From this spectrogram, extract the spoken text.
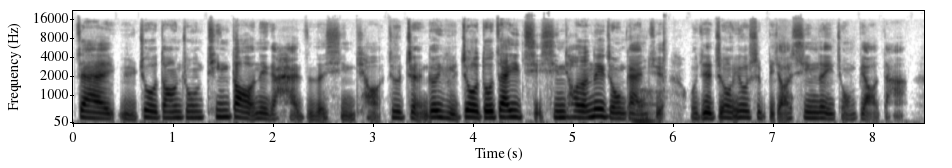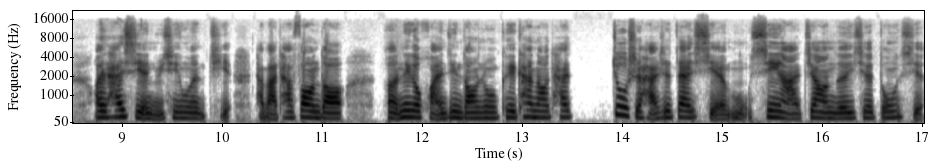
在宇宙当中听到那个孩子的心跳，就整个宇宙都在一起心跳的那种感觉，我觉得这种又是比较新的一种表达。而且他写女性问题，他把它放到呃那个环境当中，可以看到他就是还是在写母性啊这样的一些东西。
